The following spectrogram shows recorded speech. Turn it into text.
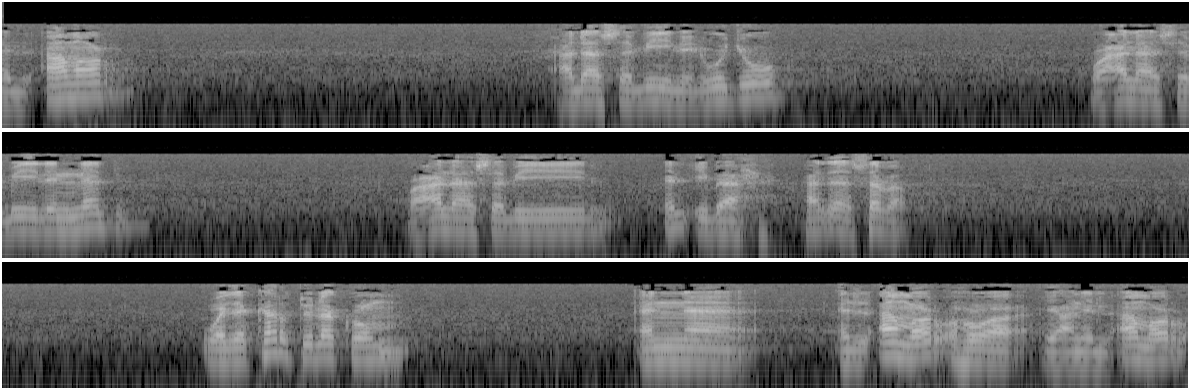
الأمر على سبيل الوجوب وعلى سبيل الندب وعلى سبيل الإباحة. هذا سبق وذكرت لكم أن الأمر هو يعني الأمر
